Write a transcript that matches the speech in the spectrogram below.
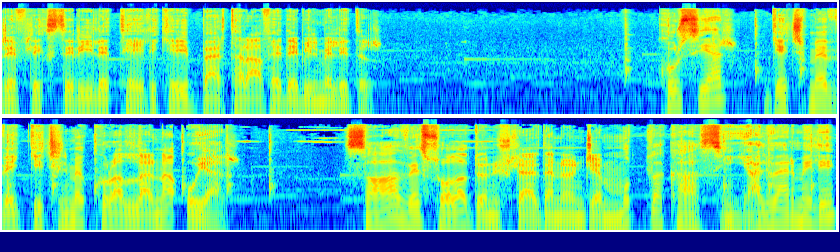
refleksleriyle tehlikeyi bertaraf edebilmelidir. Kursiyer, geçme ve geçilme kurallarına uyar. Sağa ve sola dönüşlerden önce mutlaka sinyal vermeli,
